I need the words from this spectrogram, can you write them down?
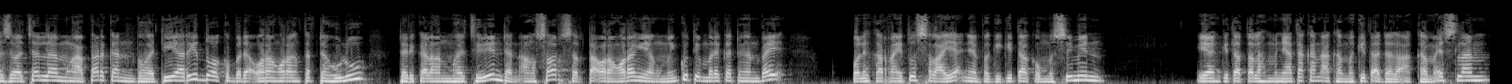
Azza wa Jalla mengabarkan bahwa dia ridho kepada orang-orang terdahulu dari kalangan muhajirin dan angsor serta orang-orang yang mengikuti mereka dengan baik. Oleh karena itu selayaknya bagi kita kaum muslimin yang kita telah menyatakan agama kita adalah agama Islam,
